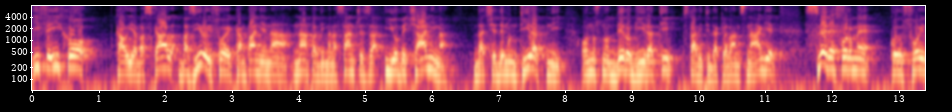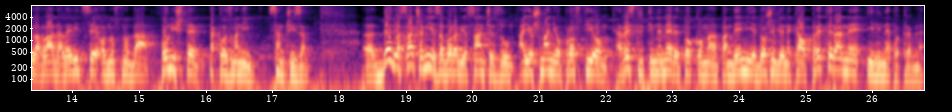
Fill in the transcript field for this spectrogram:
i Feiho kao i Abascal baziraju svoje kampanje na napadima na Sančeza i obećanjima da će demontirati, odnosno derogirati, staviti dakle van snage, sve reforme koje usvojila vlada Levice, odnosno da ponište takozvani sančizam. E, deo glasača nije zaboravio Sančezu, a još manje oprostio restriktivne mere tokom pandemije doživljene kao preterane ili nepotrebne.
